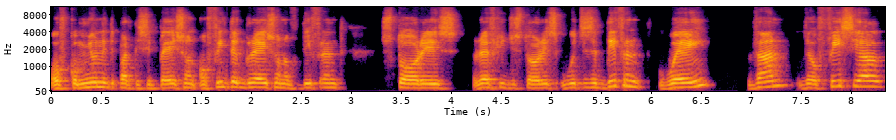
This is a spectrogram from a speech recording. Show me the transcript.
of, community participation, of integration of different stories, refugee stories, which is a different way than the official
